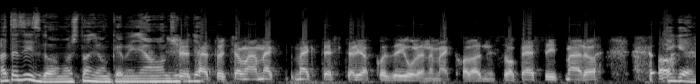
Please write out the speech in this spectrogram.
Hát ez izgalmas, nagyon keményen hangzik. Sőt, ugye? hát hogyha már meg, megteszteli, akkor azért jó lenne meghaladni. Szóval persze itt már a, a, Igen.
